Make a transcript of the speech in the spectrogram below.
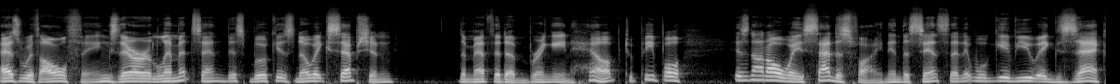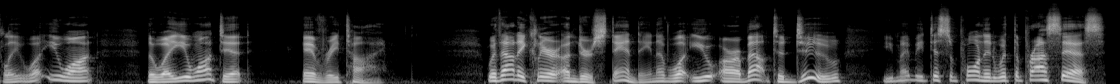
As with all things, there are limits, and this book is no exception the method of bringing help to people is not always satisfying in the sense that it will give you exactly what you want, the way you want it, every time. Without a clear understanding of what you are about to do, you may be disappointed with the process,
